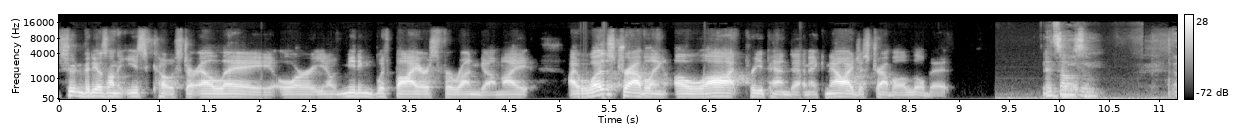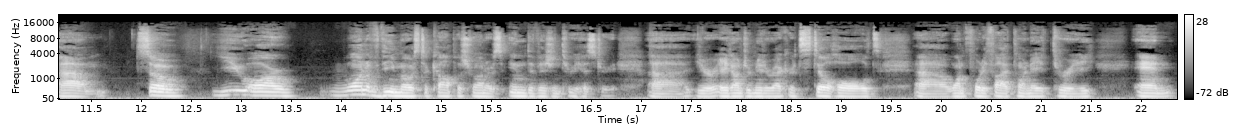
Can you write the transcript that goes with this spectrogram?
shooting videos on the East Coast or LA, or you know meeting with buyers for Run Gum. I I was traveling a lot pre-pandemic. Now I just travel a little bit. That's, That's awesome. awesome. Um, so you are one of the most accomplished runners in Division three history. Uh, your 800 meter record still holds uh, 145.83, and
